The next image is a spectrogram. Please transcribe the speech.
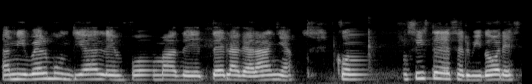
a nivel mundial en forma de tela de araña. Consiste de servidores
